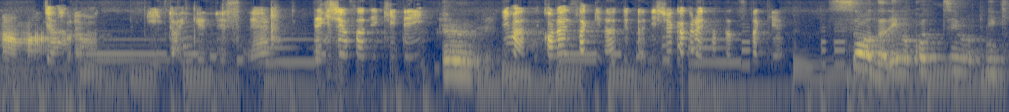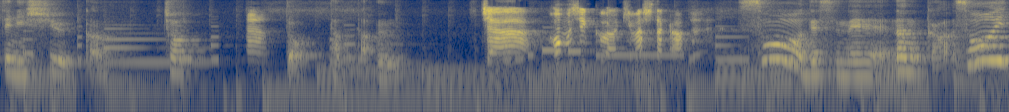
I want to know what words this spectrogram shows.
まあ。それもいい体験ですね。ネギ塩さんに聞いていい？うん、今これさっきなんて言った？2週間ぐらい経ったっつったっけ？そうだね。今こっちに来て2週間。ちょっうと経った。うんん。じゃあホームシックは来ましたか？そうですね。なんかそう言っ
